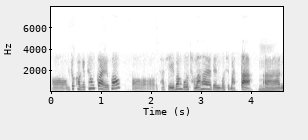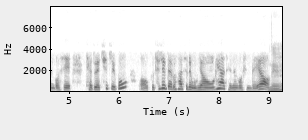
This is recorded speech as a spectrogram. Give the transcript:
어, 엄격하게 평가해서 어, 다시 일반고로 전환해야 되는 것이 맞다라는 음. 것이 제도의 취지고 어, 그 취지대로 사실은 운영해야 되는 것인데요. 네.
